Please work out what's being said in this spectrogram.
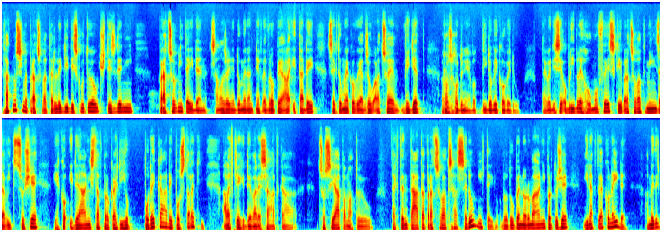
fakt musíme pracovat. Tady lidi diskutují čtyřdenní pracovní týden, samozřejmě dominantně v Evropě, ale i tady se k tomu jako vyjadřují, ale co je vidět rozhodně od té doby covidu. Tak lidi si oblíbili home office, chtějí pracovat méně za víc, což je jako ideální stav pro každého po dekády, po staletí. Ale v těch devadesátkách, co si já pamatuju, tak ten táta pracoval třeba sedm dní v týdnu. Bylo to úplně normální, protože jinak to jako nejde. A my teď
